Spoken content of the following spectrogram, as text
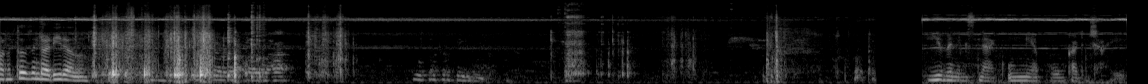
തണുത്തതിന്റെ അടിയിലാണോ ഈവനിങ് സ്നാക്ക് ഉണ്ണിയപ്പവും കടിച്ചായി.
